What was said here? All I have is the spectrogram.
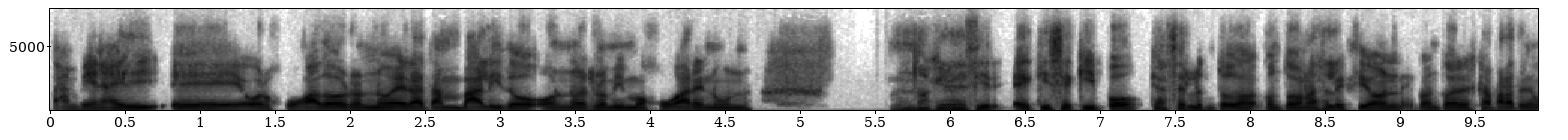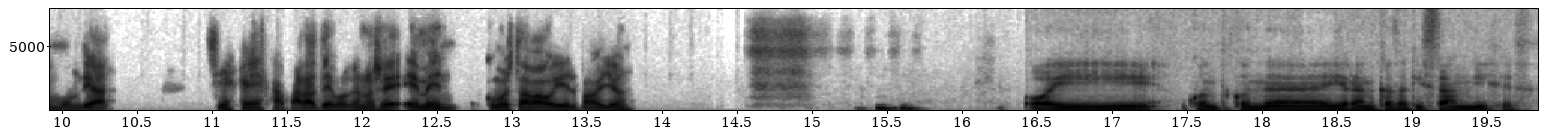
también ahí eh, o el jugador no era tan válido o no es lo mismo jugar en un, no quiero decir X equipo, que hacerlo en todo, con toda una selección, con todo el escaparate de un mundial. Si es que hay escaparate, porque no sé, Emen, ¿cómo estaba hoy el pabellón? Hoy con, con eh, Irán-Kazajistán, dices.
